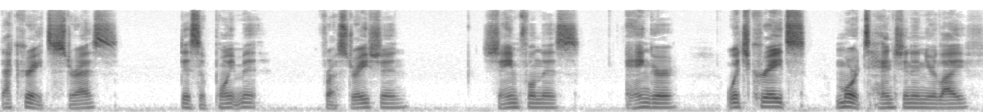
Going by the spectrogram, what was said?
That creates stress, disappointment, frustration, shamefulness, anger, which creates more tension in your life.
